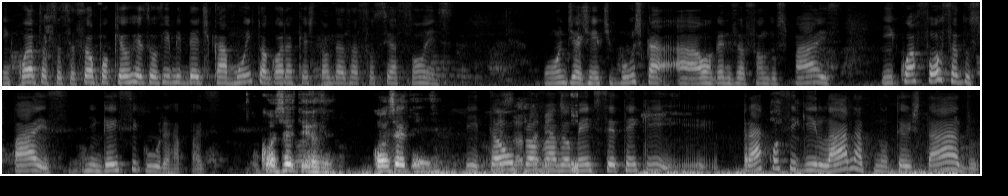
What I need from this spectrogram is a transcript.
enquanto associação, porque eu resolvi me dedicar muito agora à questão das associações, onde a gente busca a organização dos pais e com a força dos pais, ninguém segura, rapaz. Com certeza, com certeza. Então, Exatamente. provavelmente você tem que, para conseguir lá na, no teu estado,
